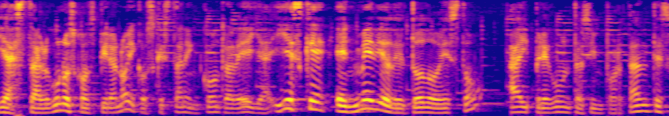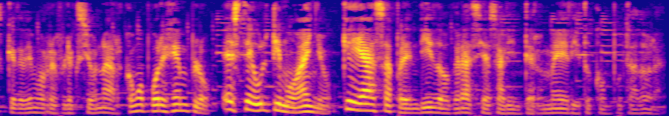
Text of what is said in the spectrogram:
y hasta algunos conspiranoicos que están en contra de ella. Y es que en medio de todo esto hay preguntas importantes que debemos reflexionar, como por ejemplo, este último año, ¿qué has aprendido gracias al Internet y tu computadora?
